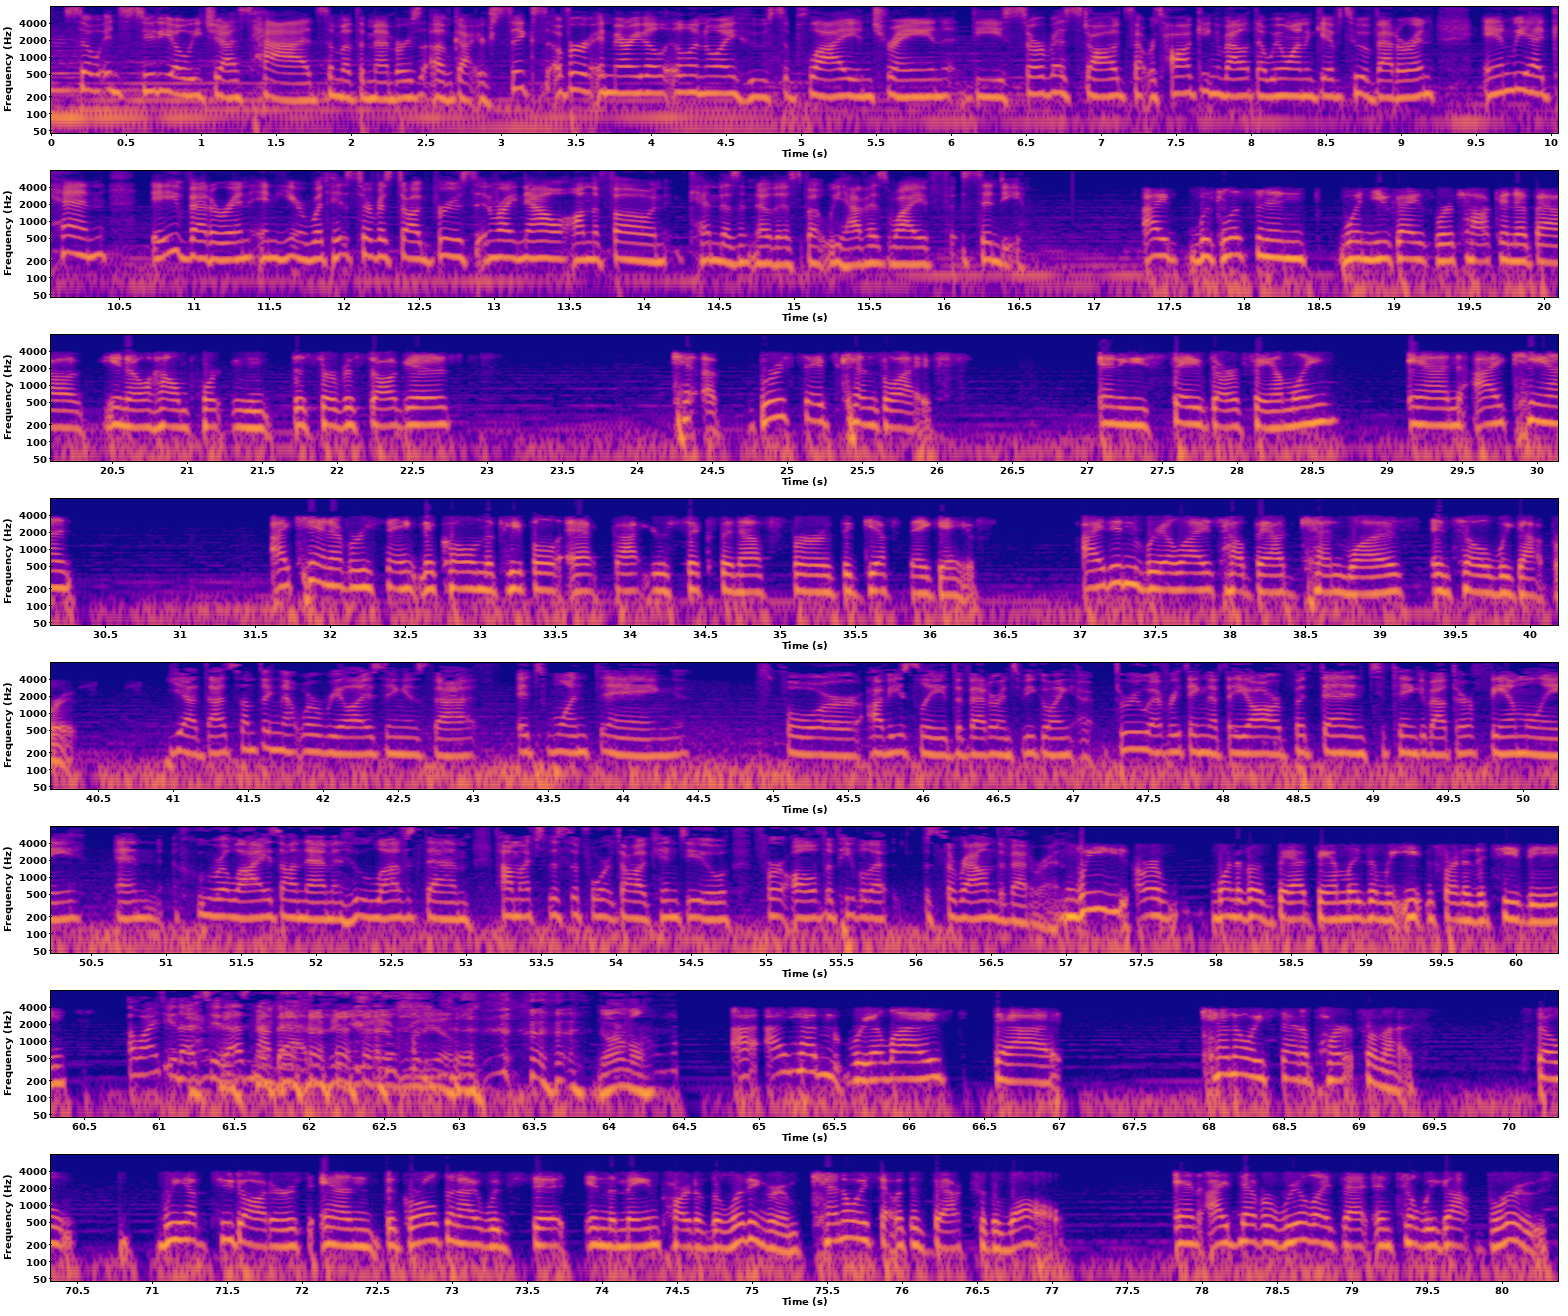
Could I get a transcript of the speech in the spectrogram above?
So in studio, we just had some of the members of Got Your Six over in Maryville, Illinois, who supply and train the service dogs that we're talking about that we want to give to a veteran. And we had Ken, a veteran, in here with his service dog, Bruce. And right now on the phone, Ken doesn't know this, but we have his wife, Cindy. I was listening when you guys were talking about, you know, how important the service dog is. Uh, Bruce saved Ken's life, and he saved our family. And I can't, I can't ever thank Nicole and the people at Got Your Six enough for the gift they gave. I didn't realize how bad Ken was until we got Bruce. Yeah, that's something that we're realizing is that it's one thing for obviously the veteran to be going through everything that they are, but then to think about their family and who relies on them and who loves them, how much the support dog can do for all the people that surround the veteran. We are one of those bad families and we eat in front of the TV. Oh, I do that too. That's not bad. Normal. I, I hadn't realized that Ken always sat apart from us. So we have two daughters, and the girls and I would sit in the main part of the living room. Ken always sat with his back to the wall. And I'd never realized that until we got Bruce.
